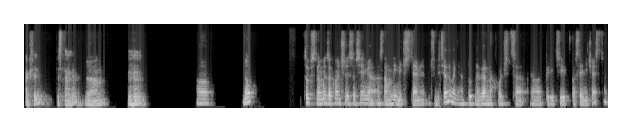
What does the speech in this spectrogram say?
Аксель, ты с нами? Да. Угу. А, ну, собственно, мы закончили со всеми основными частями собеседования. Тут, наверное, хочется э, перейти к последней части.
